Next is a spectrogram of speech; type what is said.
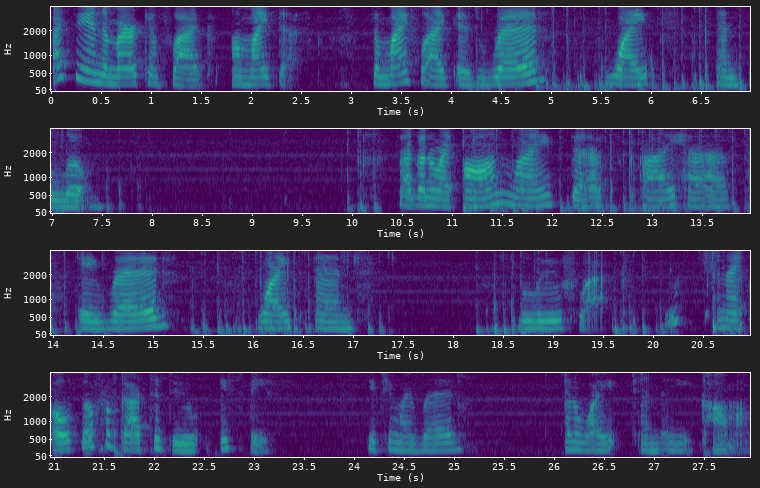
I see an American flag on my desk. So my flag is red, white, and blue. So I'm going to write on my desk I have a red, white, and blue flag. Oops. And I also forgot to do a space between my red and white and a comma.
